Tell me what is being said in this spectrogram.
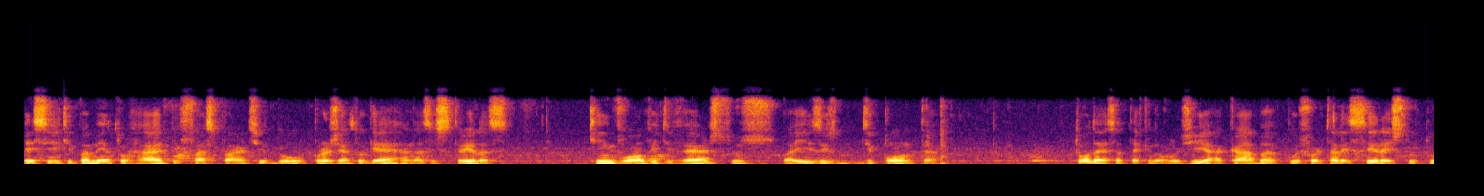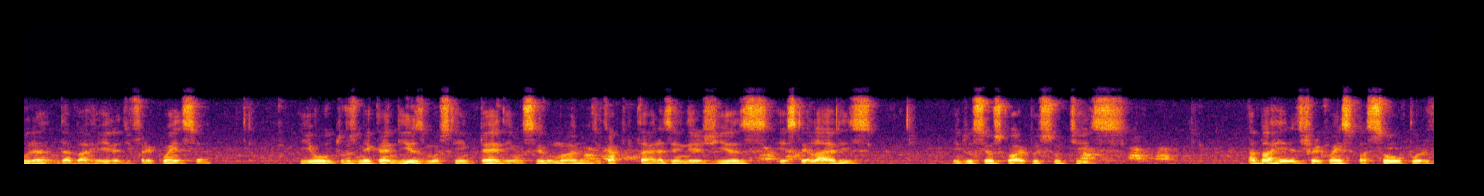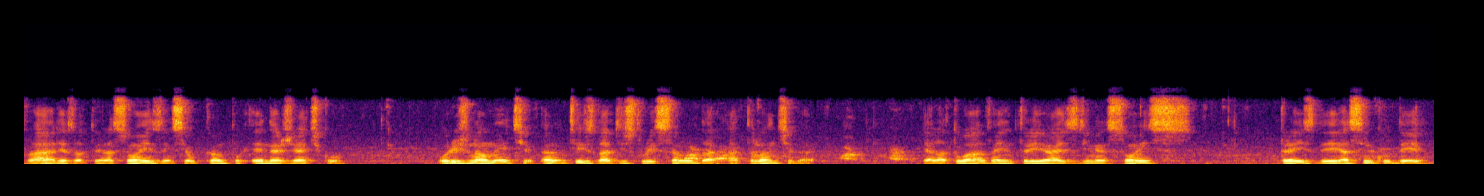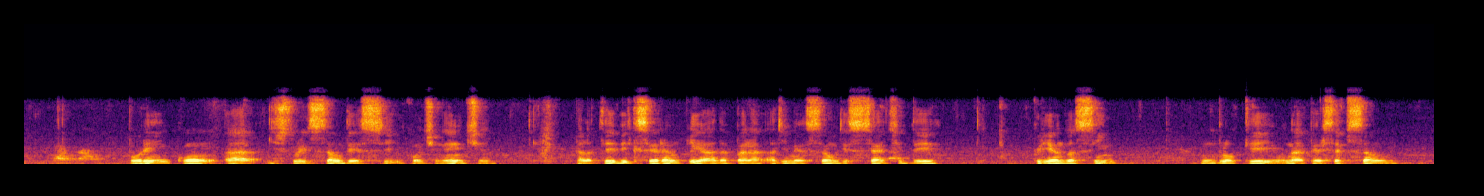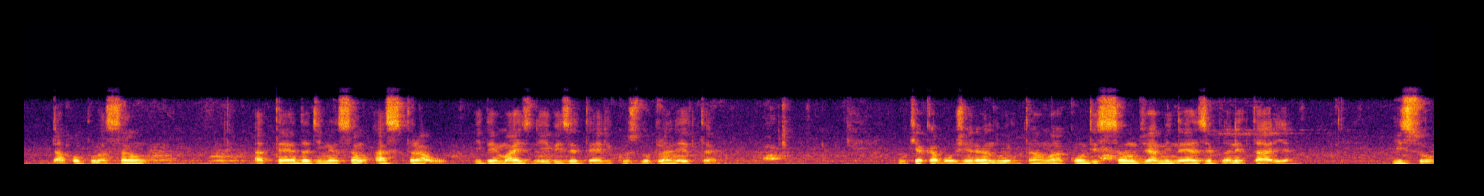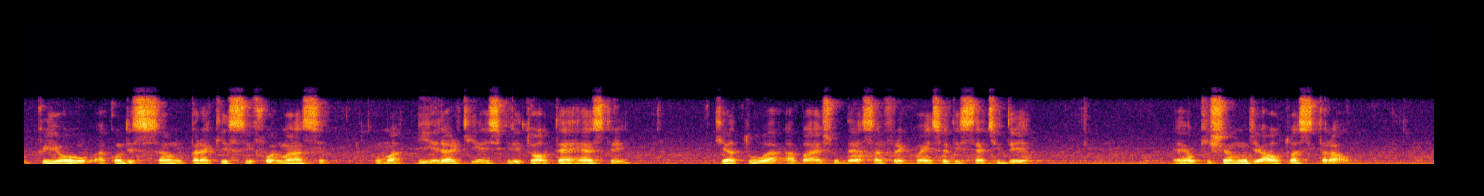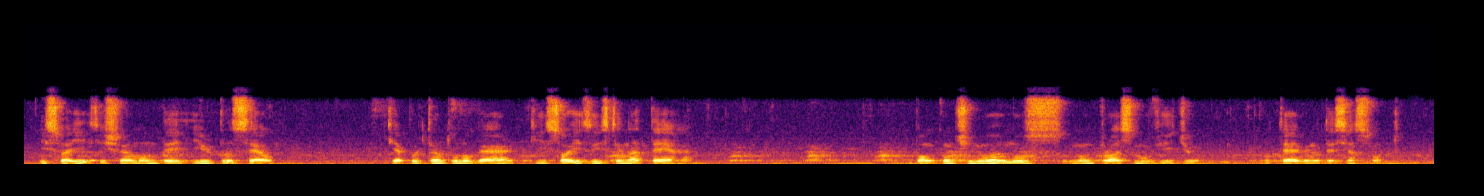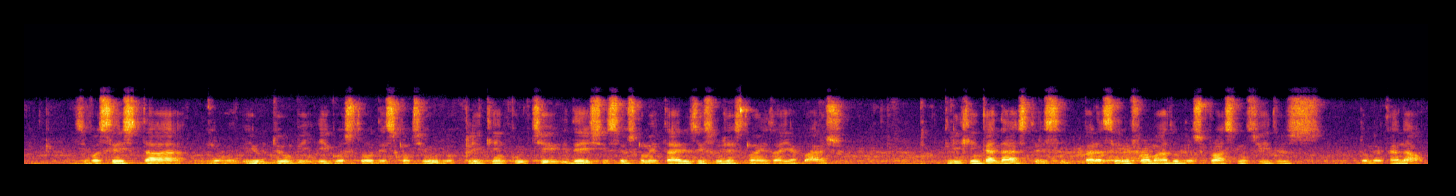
Esse equipamento HARP faz parte do projeto Guerra nas Estrelas, que envolve diversos países de ponta. Toda essa tecnologia acaba por fortalecer a estrutura da barreira de frequência e outros mecanismos que impedem o ser humano de captar as energias estelares e dos seus corpos sutis. A barreira de frequência passou por várias alterações em seu campo energético Originalmente, antes da destruição da Atlântida, ela atuava entre as dimensões 3D a 5D. Porém, com a destruição desse continente, ela teve que ser ampliada para a dimensão de 7D, criando assim um bloqueio na percepção da população até da dimensão astral e demais níveis etéricos do planeta. O que acabou gerando então a condição de amnésia planetária. Isso criou a condição para que se formasse uma hierarquia espiritual terrestre que atua abaixo dessa frequência de 7D. É o que chamam de alto astral. Isso aí que chamam de ir para o céu, que é, portanto, um lugar que só existe na Terra. Bom, continuamos num próximo vídeo o término desse assunto. Se você está no YouTube e gostou desse conteúdo, clique em curtir e deixe seus comentários e sugestões aí abaixo. Clique em cadastre-se para ser informado dos próximos vídeos do meu canal.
